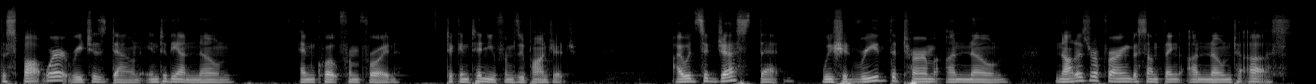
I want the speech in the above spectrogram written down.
the spot where it reaches down into the unknown. End quote from Freud. To continue from Zupancic. I would suggest that we should read the term unknown not as referring to something unknown to us,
